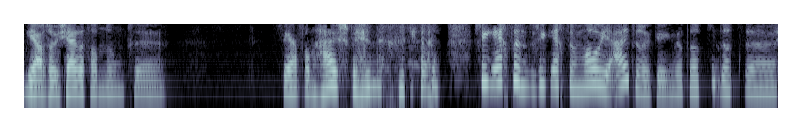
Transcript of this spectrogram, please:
ja, zoals jij dat dan noemt, ver van huis ben. vind, ik echt een, vind ik echt een mooie uitdrukking. Dat, dat, dat, uh,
